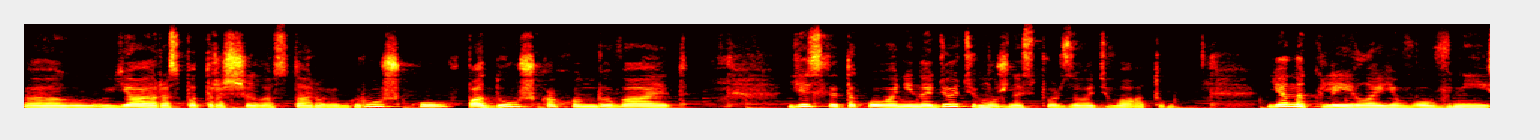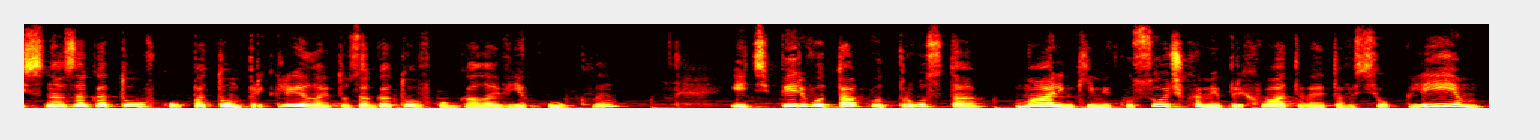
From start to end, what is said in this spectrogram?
Э, я распотрошила старую игрушку, в подушках он бывает. Если такого не найдете, можно использовать вату. Я наклеила его вниз на заготовку, потом приклеила эту заготовку к голове куклы. И теперь вот так вот просто маленькими кусочками, прихватывая это все клеем,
